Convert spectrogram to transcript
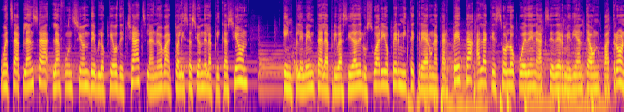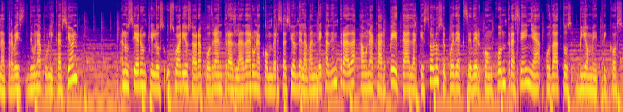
WhatsApp lanza la función de bloqueo de chats, la nueva actualización de la aplicación que implementa la privacidad del usuario permite crear una carpeta a la que solo pueden acceder mediante a un patrón a través de una publicación anunciaron que los usuarios ahora podrán trasladar una conversación de la bandeja de entrada a una carpeta a la que solo se puede acceder con contraseña o datos biométricos.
